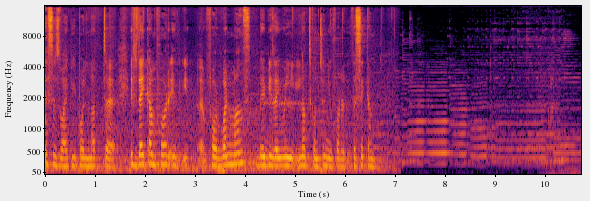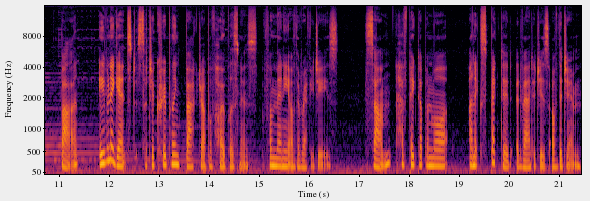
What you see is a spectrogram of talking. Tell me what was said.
This is why people not, uh, if they come for uh, for one month, maybe they will not continue for the second. But even against such a crippling backdrop of hopelessness for many of the refugees, some have picked up on more unexpected advantages of the gym.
